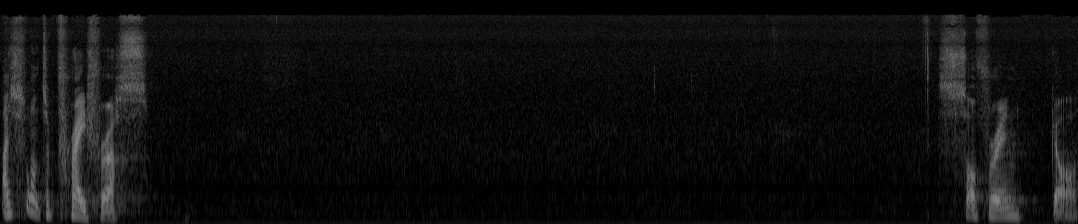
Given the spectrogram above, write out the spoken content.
I just want to pray for us. Sovereign God.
